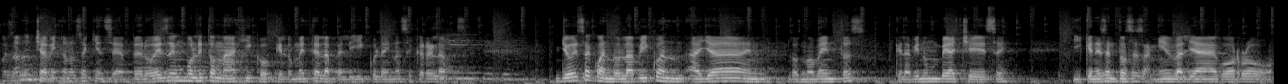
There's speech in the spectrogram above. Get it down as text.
Pues sale un chavito, no sé quién sea, pero es de un boleto mágico que lo mete a la película y no sé qué relajos. Yo esa cuando la vi cuan- allá en los noventas, que la vi en un VHS, y que en ese entonces a mí me valía gorro,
